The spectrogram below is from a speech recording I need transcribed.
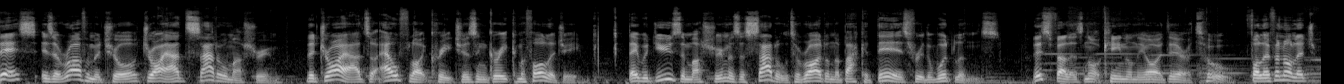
This is a rather mature dryad saddle mushroom. The dryads are elf like creatures in Greek mythology. They would use the mushroom as a saddle to ride on the back of deers through the woodlands. This fella's not keen on the idea at all. Forage for knowledge.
